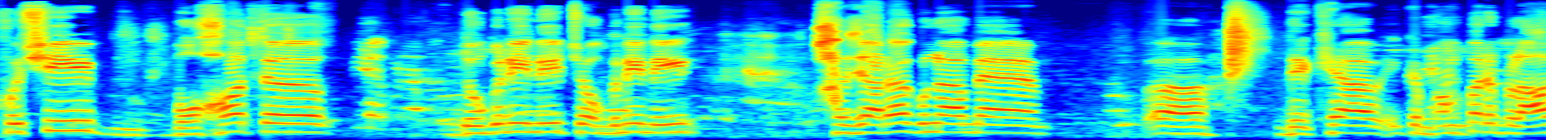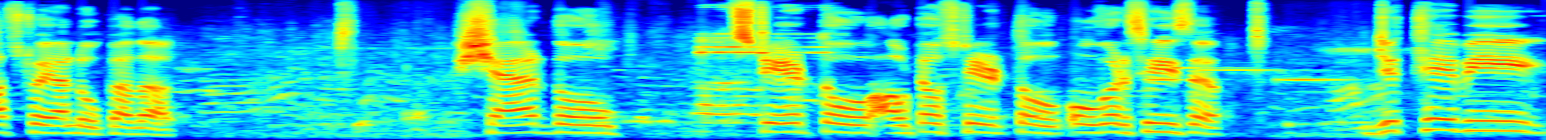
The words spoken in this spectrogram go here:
ਖੁਸ਼ੀ ਬਹੁਤ ਦੁੱਗਣੀ ਨਹੀਂ, ਚੌਗਣੀ ਨਹੀਂ। ਹਜ਼ਾਰਾਂ ਗੁਣਾ ਮੈਂ ਦੇਖਿਆ, ਇੱਕ ਬੰਪਰ ਬਲਾਸਟ ਹੋਇਆ ਲੋਕਾਂ ਦਾ। ਸ਼ਹਿਰ ਤੋਂ, ਸਟੇਟ ਤੋਂ ਆਊਟ ਆਫ ਸਟੇਟ ਤੋਂ ਓਵਰਸੀਜ਼ ਜਿੱਥੇ ਵੀ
